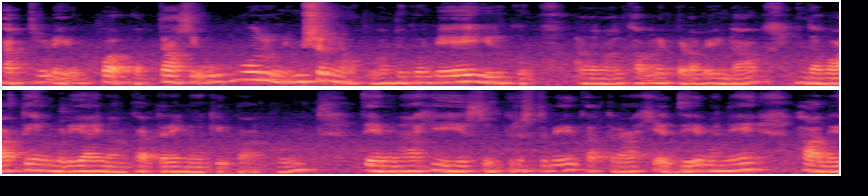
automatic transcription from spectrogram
கர்த்தருடைய ஒப்ப ஒத்தாசை ஒவ்வொரு நிமிஷம் நமக்கு வந்து கொண்டே இருக்கும். அதனால் கவலைப்பட வேண்டாம். இந்த வார்த்தையின்படியாய் நாம் கர்த்தரை நோக்கி பார்ப்போம். தேவனாகிய இயேசு கிறிஸ்துவே கர்த்தராகிய தேவனே ஹாலே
